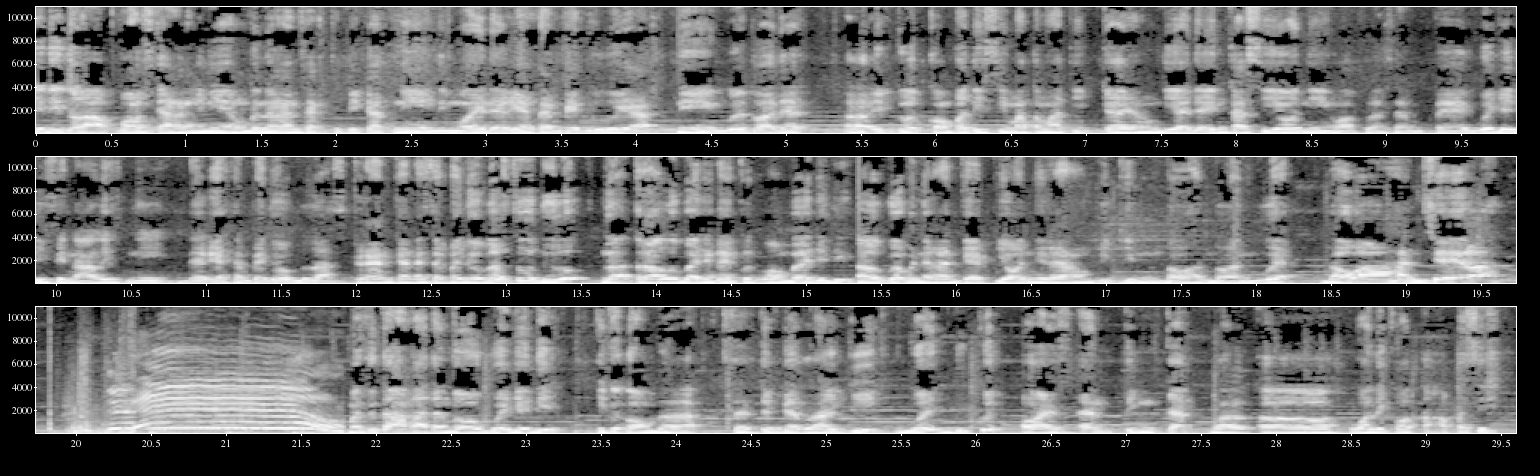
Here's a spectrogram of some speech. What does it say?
jadi itu rapor sekarang ini yang beneran sertifikat nih dimulai dari SMP dulu ya. Nih gue tuh ada uh, ikut kompetisi matematika yang diadain Casio nih waktu SMP gue jadi finalis nih dari SMP 12 keren kan? SMP 12 tuh dulu nggak terlalu banyak ikut lomba jadi uh, gue beneran kayak pionir yang bikin bawahan-bawahan gue. Bawahan lah. Maksudnya angkatan bawah gue jadi ikut lomba. Sertifikat lagi gue ikut OSN tingkat wal, uh, wali kota. Apa sih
